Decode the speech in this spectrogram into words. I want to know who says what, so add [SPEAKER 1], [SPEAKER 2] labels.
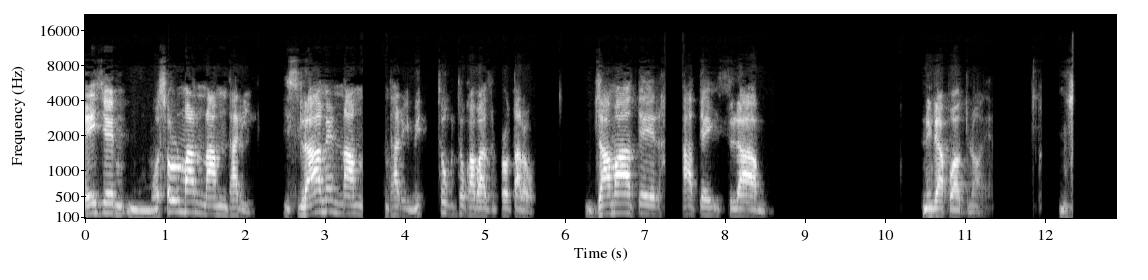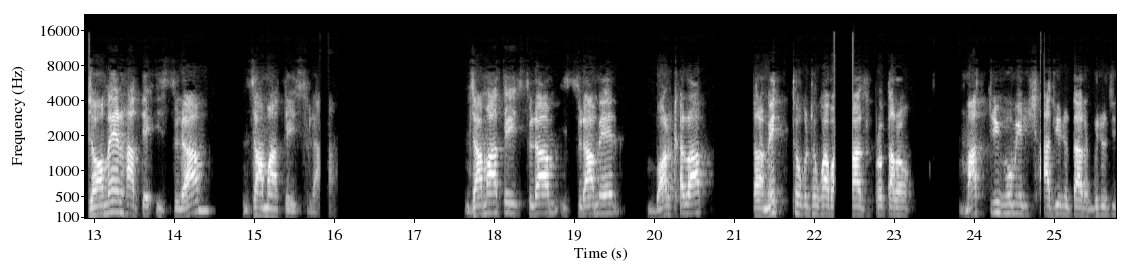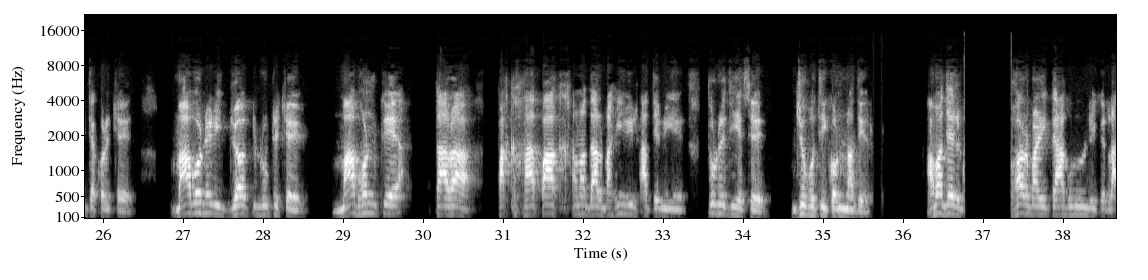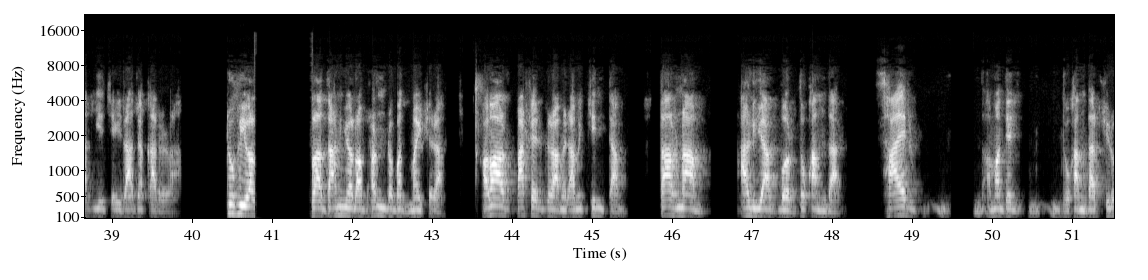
[SPEAKER 1] এই যে মুসলমান নামধারী, ইসলামের নামধারী মিথ্যুক ধোকাবাজ প্রতারক, জামাতের হাতে ইসলাম নিরাপদ নয়। জমের হাতে ইসলাম, জামাতে ইসলাম। জামাতে ইসলাম, ইসলামের বরখালাপ, তারা মিথ্যুক ধোকাবাজ প্রতারক, মাতৃভূমির স্বাধীনতার বিরোধিতা করেছে মা বোনের ইজ্জত লুটেছে মা বোনকে তারা পাক খানাদার বাহিনীর হাতে নিয়ে তুলে দিয়েছে যুবতী কন্যাদের। আমাদের ঘর বাড়িতে আগুন লিখে লাগিয়েছে এই রাজাকাররা, টুপিওয়ালা, দানিওয়ালা, ভণ্ড বদমাইশেরা। আমার পাশের গ্রামের আমি চিনতাম, তার নাম আলী আকবর দোকানদার। সায়ের আমাদের দোকানদার ছিল,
